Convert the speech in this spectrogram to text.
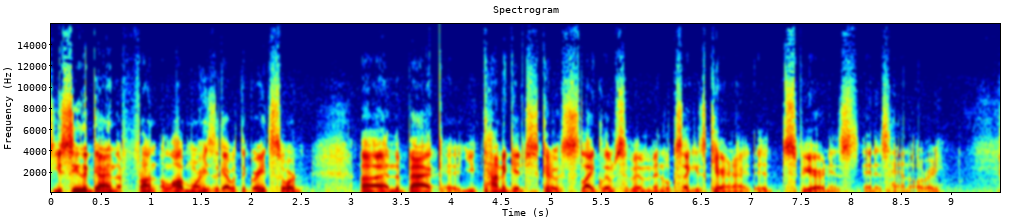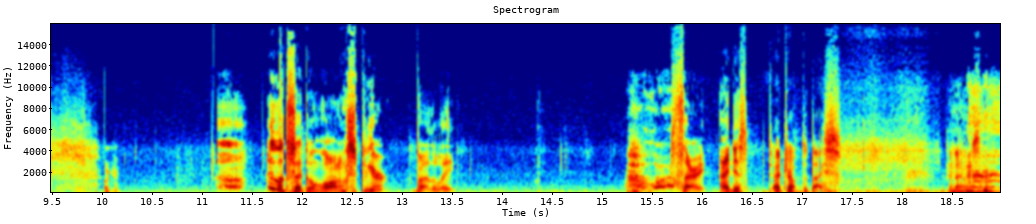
you see the guy in the front a lot more. He's the guy with the great sword. Uh, and the back, uh, you kind of get just get a slight glimpse of him, and it looks like he's carrying a, a spear in his in his hand already. Okay. Uh, it looks like a long spear, by the way. Sorry, I just I dropped the dice. And I was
